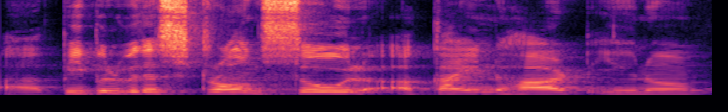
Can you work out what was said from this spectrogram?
uh, people with a strong soul, a kind heart, you know,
